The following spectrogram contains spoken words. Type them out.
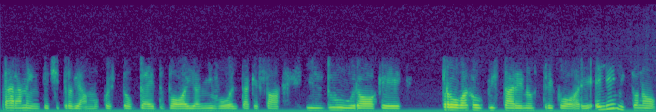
raramente ci troviamo questo bad boy ogni volta che fa il duro, che prova a conquistare i nostri cuori. E lì mi sono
